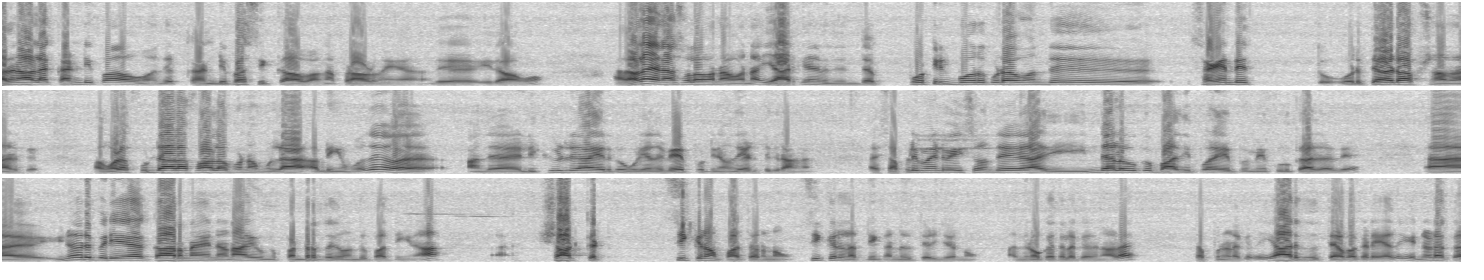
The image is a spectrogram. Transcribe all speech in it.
அதனால் கண்டிப்பாக அவங்க வந்து கண்டிப்பாக சிக்காவாங்க ப்ராப்ளம் வந்து இதாகும். அதனால் என்ன சொல்ல வேணாம்னா யாருக்கும் இந்த- இந்த போட்டின் போகிறது கூட வந்து செகண்டரி ஒரு தேர்ட் ஆப்ஷனாக தான் இருக்குது அவங்களால ஃபுட்டால் ஃபாலோ பண்ண முடியல அப்படிங்கும்போது அந்த லிக்விடாக இருக்கக்கூடிய அந்த வே வந்து எடுத்துக்கிறாங்க. சப்ளிமெண்ட் வைஸ் வந்து அது இந்த அளவுக்கு பாதிப்பை எப்பவுமே கொடுக்காது அது. இன்னொரு பெரிய காரணம் என்னென்னா இவங்க பண்ணுறதுக்கு வந்து பார்த்தீங்கன்னா ஷார்ட்கட் சீக்கிரம் பார்த்துடணும் சீக்கிரம் எல்லாத்தையும் கண்ணுக்கு தெரிஞ்சிடணும். அந்த நோக்கத்தில் இருக்கிறதுனால தப்பு நடக்குது. யாருக்கும் தேவை கிடையாது. என்னோட க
